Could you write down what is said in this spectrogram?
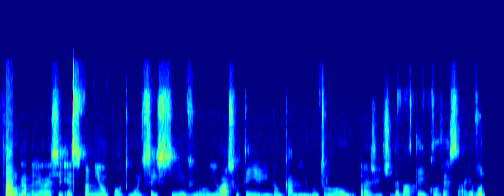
Então, Gabriel, esse, esse para mim é um ponto muito sensível e eu acho que tem ainda um caminho muito longo para a gente debater e conversar. Eu vou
